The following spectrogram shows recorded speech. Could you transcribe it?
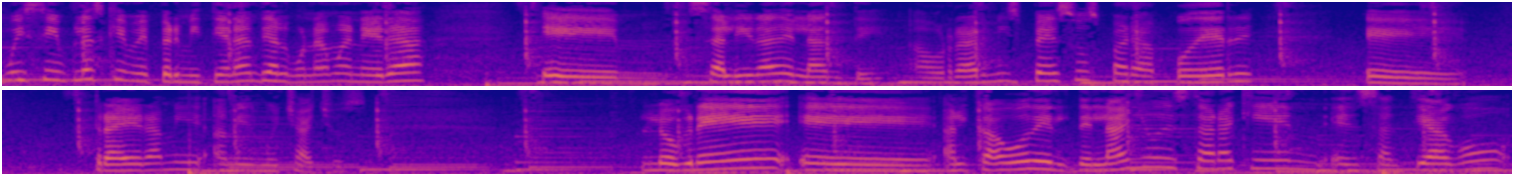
muy simples que me permitieran de alguna manera eh, salir adelante, ahorrar mis pesos para poder eh, traer a, mi, a mis muchachos. Logré eh, al cabo del, del, año de estar aquí en, en Santiago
